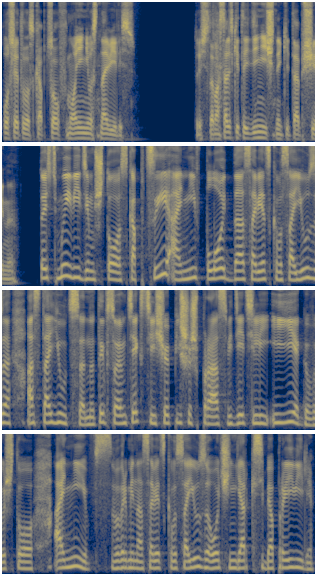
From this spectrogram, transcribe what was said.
после этого Скопцов, ну, они не восстановились. То есть там остались какие-то единичные какие-то общины. То есть мы видим, что скопцы, они вплоть до Советского Союза остаются. Но ты в своем тексте еще пишешь про свидетелей Иеговы, что они во времена Советского Союза очень ярко себя проявили.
